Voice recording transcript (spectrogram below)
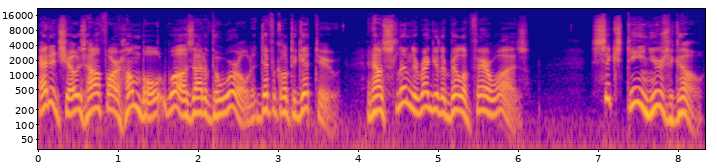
And it shows how far Humboldt was out of the world and difficult to get to, and how slim the regular bill of fare was. Sixteen years ago.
